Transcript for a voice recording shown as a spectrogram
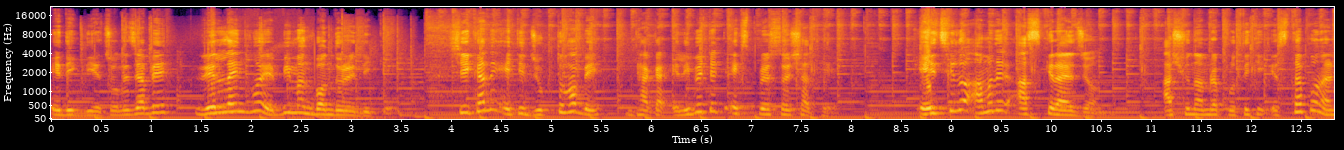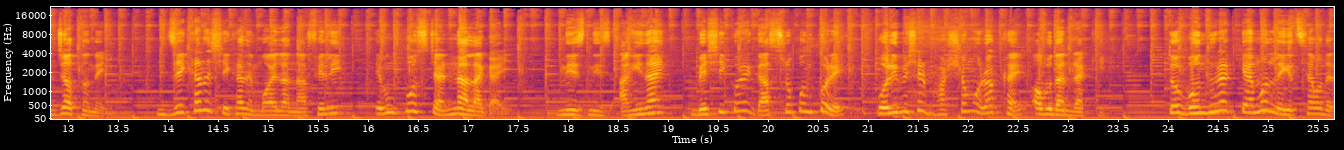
এদিক দিয়ে চলে যাবে রেল লাইন হয়ে বিমানবন্দরের দিকে। সেখানে এটি যুক্ত হবে ঢাকা এলিভেটেড এক্সপ্রেসওয়ের সাথে। এই ছিল আমাদের আজকের আয়োজন। আসুন আমরা প্রতিটি স্থাপনার যত্ন নেই। যেখানে সেখানে ময়লা না ফেলি এবং পোস্টার না লাগাই। নিজ নিজ আঙিনায় বেশি করে গাছ রোপণ করে পরিবেশের ভারসাম্য রক্ষায় অবদান রাখি। তো বন্ধুরা, কেমন লেগেছে আমাদের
